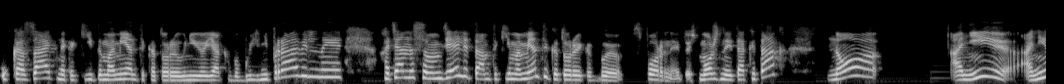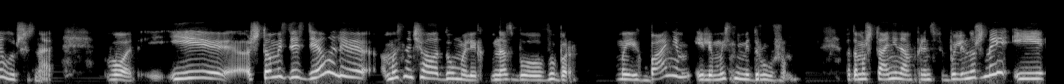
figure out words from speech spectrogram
указать на какие-то моменты, которые у нее якобы были неправильные, хотя на самом деле там такие моменты, которые как бы спорные, то есть можно и так, и так, но они, они лучше знают. Вот. И что мы здесь делали? Мы сначала думали, у нас был выбор, мы их баним или мы с ними дружим потому что они нам, в принципе, были нужны, и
